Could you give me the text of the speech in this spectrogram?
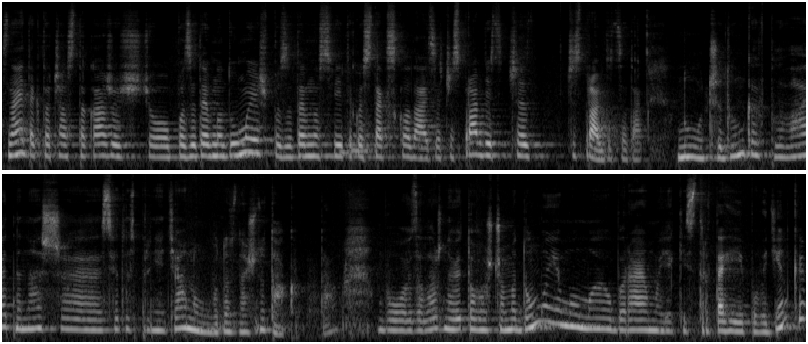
Знаєте, як то часто кажуть, що позитивно думаєш, позитивно світ якось так складається. Чи справді чи, чи справді це так? Ну, чи думки впливають на наше світосприйняття? Ну, однозначно так. Так. Бо залежно від того, що ми думаємо, ми обираємо якісь стратегії поведінки,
